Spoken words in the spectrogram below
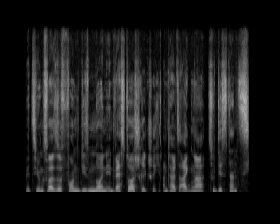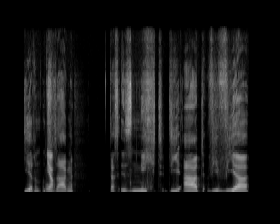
Beziehungsweise von diesem neuen Investor, Schrägstrich Anteilseigner, zu distanzieren und Ja. zu sagen, das ist nicht die Art, wie wir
